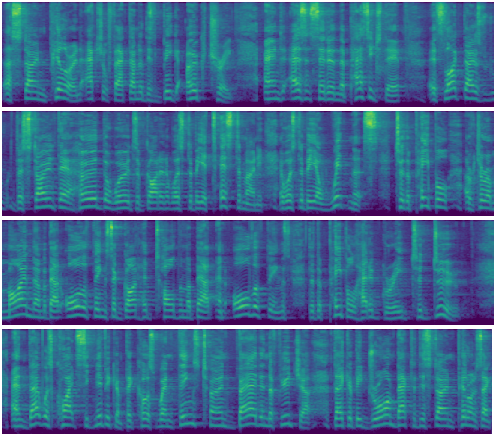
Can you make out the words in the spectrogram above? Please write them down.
a stone pillar, in actual fact, under this big oak tree. And as it said in the passage there, it's like those the stones there heard the words of God, and it was to be a testimony. It was to be a witness to the people, uh, to remind them about all the things that God had told them about and all the things that the people had agreed to do. And that was quite significant because when things turned bad in the future, they could be drawn back to this stone pillar and saying,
